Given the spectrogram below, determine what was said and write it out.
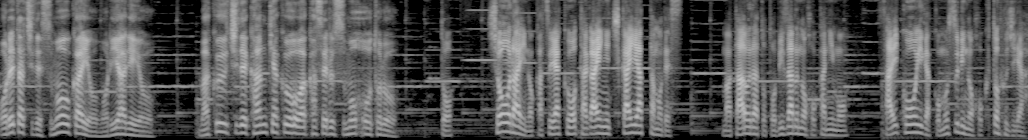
俺たちで相撲界を盛り上げよう。幕内で観客を沸かせる相撲を取ろう。と将来の活躍を互いに誓い合ったのですまた浦と翔猿の他にも最高位が小結の北勝富士や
